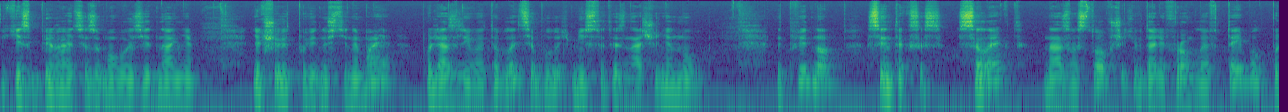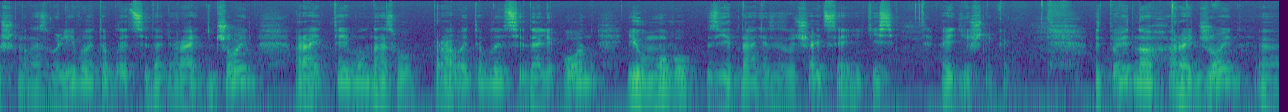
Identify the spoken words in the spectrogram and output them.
які збігаються з умовою з'єднання. Якщо відповідності немає, поля з лівої таблиці будуть містити значення 0. Відповідно, синтаксис select, назви стовпчиків, далі from left table, пишемо назву лівої таблиці, далі right join, right table, назву правої таблиці, далі on і умову з'єднання. Зазвичай це якісь айдішники. Відповідно, right join, е,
